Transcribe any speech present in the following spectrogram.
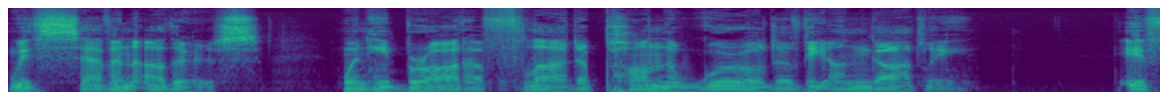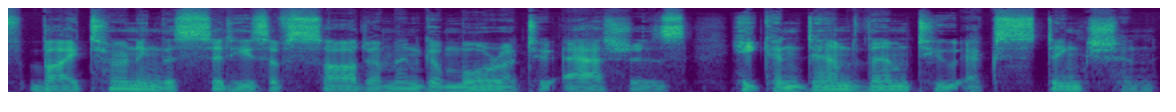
with seven others, when he brought a flood upon the world of the ungodly. If by turning the cities of Sodom and Gomorrah to ashes, he condemned them to extinction,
